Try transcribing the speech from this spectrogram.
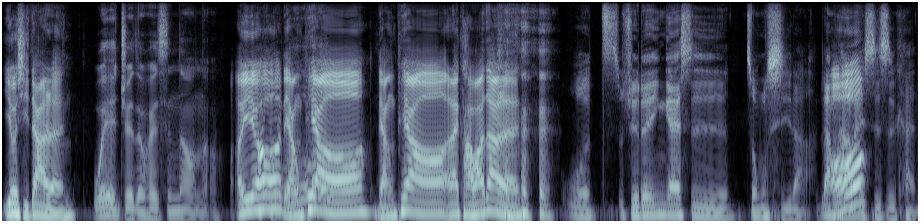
优喜大人，我也觉得会是闹闹。哎呦，两票哦，两票哦。来，卡巴大人，我觉得应该是中西啦，让他来试试看。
